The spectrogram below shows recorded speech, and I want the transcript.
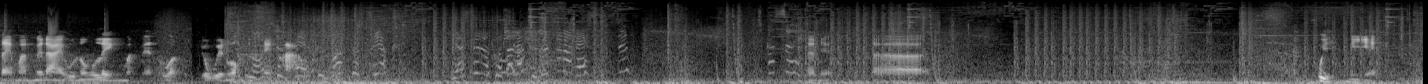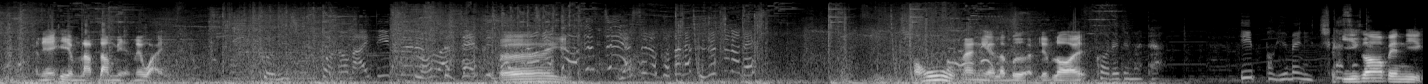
แต่มันไม่ได้คุณต้องเล็งมันแมนนวดยกเว้นว่าคุณแทงขาวอันเนี้ยอุ้ยมีเอ นี้เฮมรับดาเมจไม่ไหวเอ้ยโอ้นั่นเนี่ยระเบิดเรียบร้อยเมื่อกี้ก็เป็นอีก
